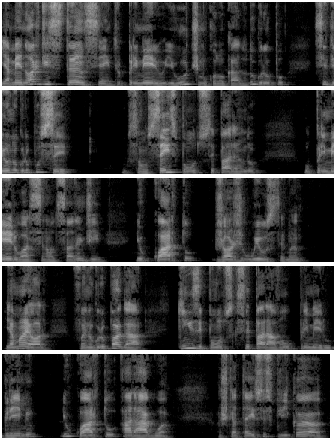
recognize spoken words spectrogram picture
E a menor distância entre o primeiro e o último colocado do grupo se deu no grupo C. São seis pontos separando o primeiro, Arsenal de Sarandi, e o quarto, Jorge Wilstermann. E a maior foi no grupo H, 15 pontos que separavam o primeiro, Grêmio, e o quarto, Aragua. Acho que até isso explica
